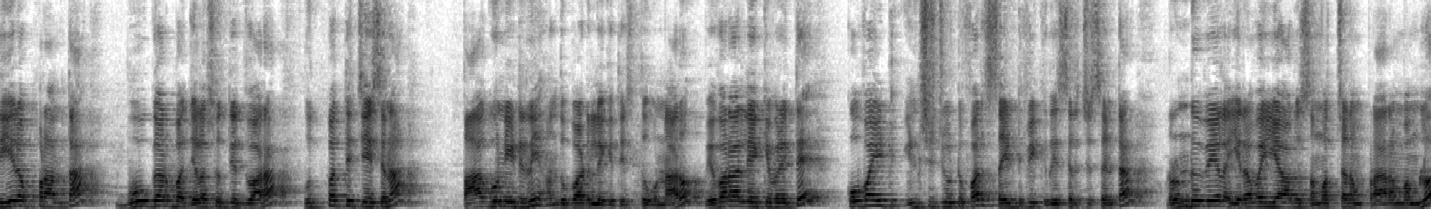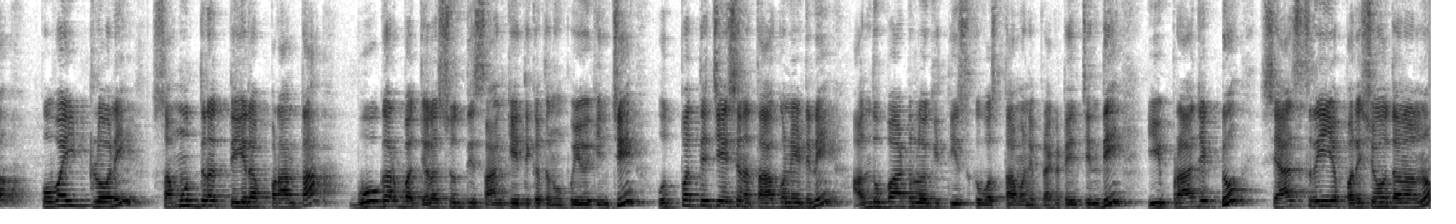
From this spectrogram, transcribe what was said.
తీర ప్రాంత భూగర్భ జలశుద్ధి ద్వారా ఉత్పత్తి చేసిన తాగునీటిని అందుబాటులోకి తెస్తూ ఉన్నారు. వివరాల్లోకి వెళితే Kuwait Institute for Scientific Research Centre రెండు వేల ఇరవై ఆరు సంవత్సరం ప్రారంభంలో కువైట్లోని సముద్ర తీర ప్రాంత భూగర్భ జలశుద్ధి సాంకేతికతను ఉపయోగించి ఉత్పత్తి చేసిన తాగునీటిని అందుబాటులోకి తీసుకువస్తామని ప్రకటించింది. ఈ ప్రాజెక్టు శాస్త్రీయ పరిశోధనలను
